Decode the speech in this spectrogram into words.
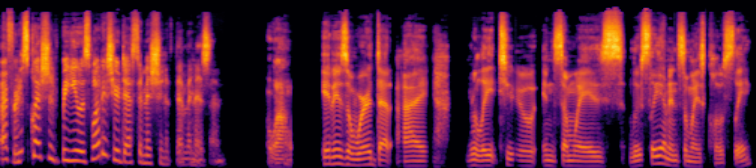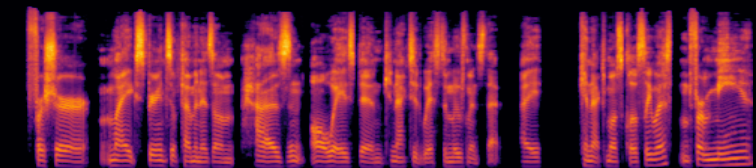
My first question for you is what is your definition of feminism? Wow. It is a word that I relate to in some ways loosely and in some ways closely. For sure, my experience of feminism hasn't always been connected with the movements that I connect most closely with. For me,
